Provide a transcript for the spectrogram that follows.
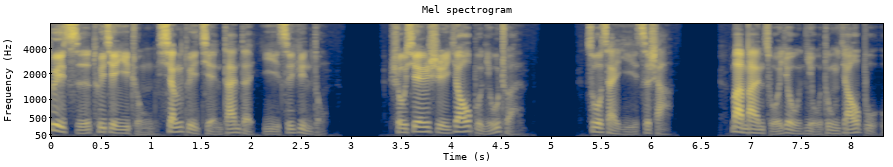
对此，推荐一种相对简单的椅子运动。首先是腰部扭转，坐在椅子上，慢慢左右扭动腰部，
